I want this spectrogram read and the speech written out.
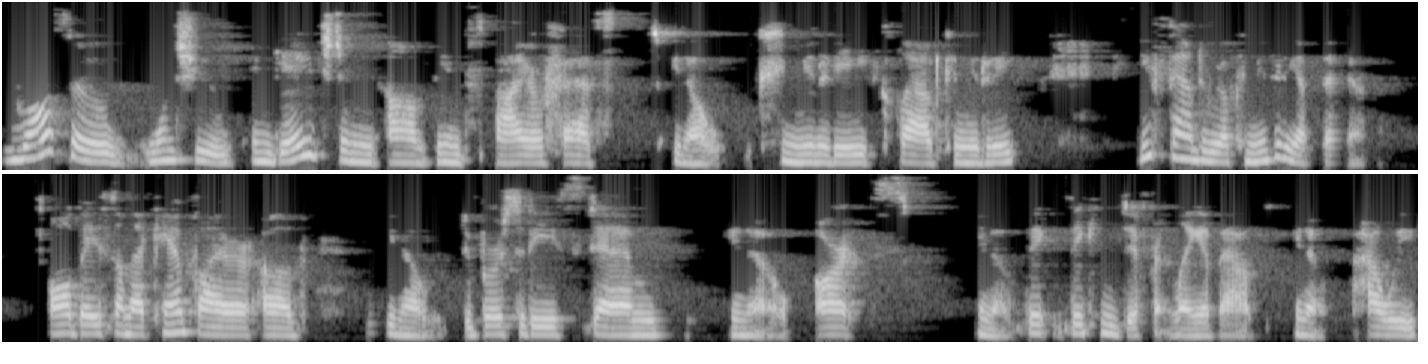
you also, once you engaged in um, the InspireFest, you know, community, cloud community, you found a real community up there, all based on that campfire of, you know, diversity, STEM, you know, arts, you know, th- thinking differently about, you know, how we,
